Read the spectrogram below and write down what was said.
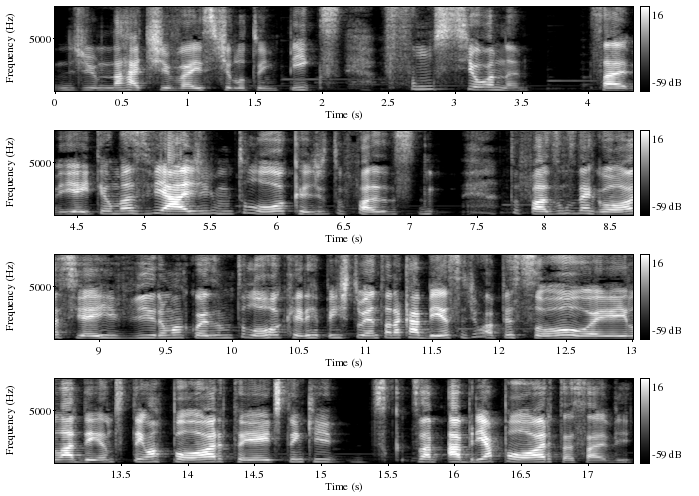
de narrativa estilo Twin Peaks, funciona. Sabe? E aí tem umas viagens muito loucas de tu faz tu faz uns negócios e aí vira uma coisa muito louca. E de repente tu entra na cabeça de uma pessoa e aí lá dentro tem uma porta e aí tu tem que abrir a porta, sabe?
